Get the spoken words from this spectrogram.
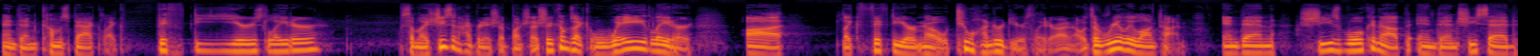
and then comes back like 50 years later. Something like she's in hibernation a bunch of times. So She comes like way later, uh, like 50 or no, 200 years later. I don't know. It's a really long time. And then she's woken up and then she said,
